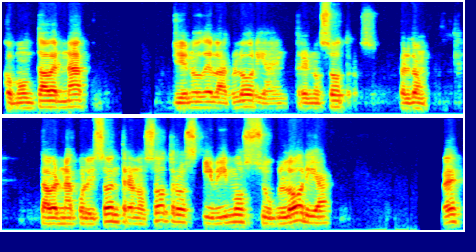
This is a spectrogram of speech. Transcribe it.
como un tabernáculo lleno de la gloria entre nosotros. Perdón, tabernaculizó entre nosotros y vimos su gloria. ¿Ves?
